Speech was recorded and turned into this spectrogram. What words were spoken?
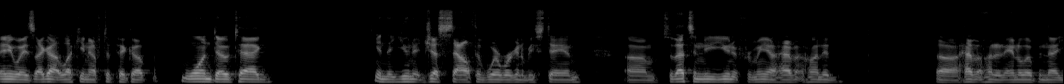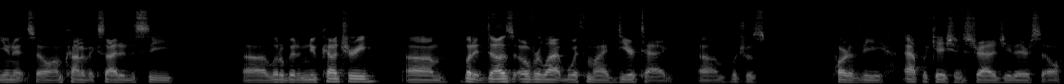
anyways, I got lucky enough to pick up one doe tag in the unit just south of where we're going to be staying. Um, so that's a new unit for me. I haven't hunted, uh, haven't hunted antelope in that unit, so I'm kind of excited to see uh, a little bit of new country. Um, but it does overlap with my deer tag, um, which was part of the application strategy there. So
